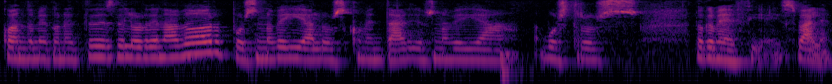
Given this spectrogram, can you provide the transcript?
Cuando me conecté desde el ordenador, pues no veía los comentarios, no veía vuestros lo que me decíais. Vale.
